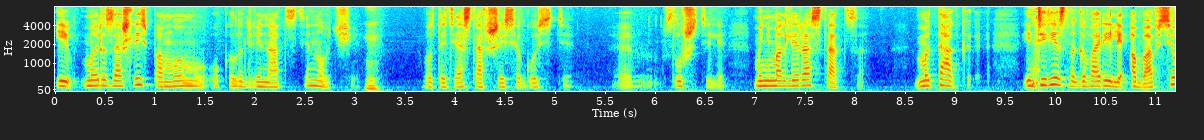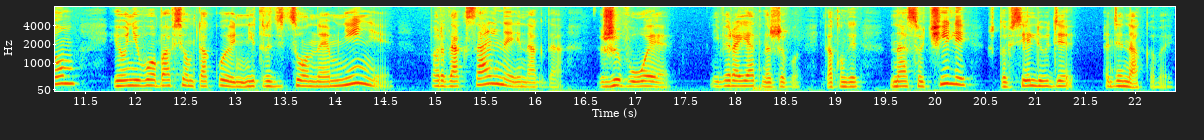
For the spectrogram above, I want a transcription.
И мы разошлись, по-моему, около 12 ночи. Mm. Вот эти оставшиеся гости, э, слушатели. Мы не могли расстаться. Мы так интересно говорили обо всем, и у него обо всем такое нетрадиционное мнение, парадоксальное иногда, живое, невероятно живой. Как он говорит, нас учили, что все люди одинаковые.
